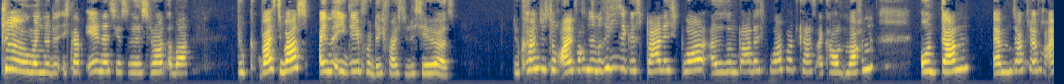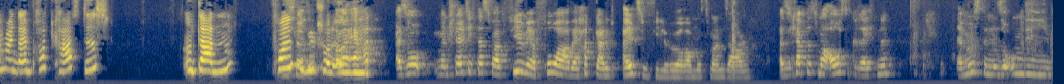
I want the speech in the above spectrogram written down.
Entschuldigung, wenn du das, ich glaube eh nicht, dass du das hört, aber du, weißt du was? Eine Idee für dich, falls du das hier hörst. Du könntest doch einfach ein riesiges Barley's Brawl, also so ein Barley's Brawl Podcast Account machen und dann, ähm, sagst du einfach einmal in deinem Podcast das und dann folgen dir schon aber irgendwie. er hat, also man stellt sich das zwar viel mehr vor, aber er hat gar nicht allzu viele Hörer, muss man sagen. Also ich habe das mal ausgerechnet. Er müsste nur so um die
